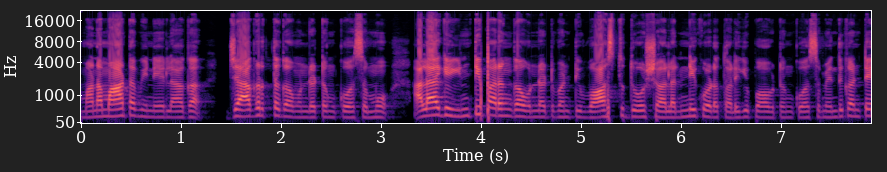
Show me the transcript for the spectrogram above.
మన మాట వినేలాగా జాగ్రత్తగా ఉండటం కోసము అలాగే ఇంటి పరంగా ఉన్న ఉన్నటువంటి వాస్తు దోషాలన్నీ కూడా తొలగిపోవటం కోసం. ఎందుకంటే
